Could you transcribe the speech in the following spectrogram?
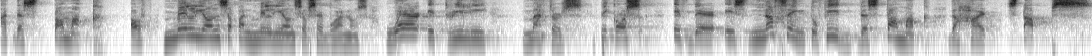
at the stomach of millions upon millions of Cebuanos, where it really matters. Because if there is nothing to feed the stomach, the heart stops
